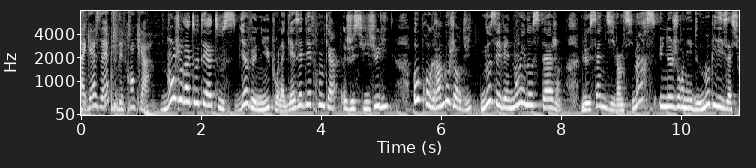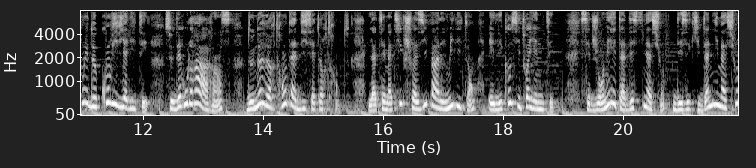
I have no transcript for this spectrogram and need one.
La Gazette des Francas. Bonjour à toutes et à tous, bienvenue pour la Gazette des Francas. Je suis Julie. Au programme aujourd'hui, nos événements et nos stages. Le samedi 26 mars, une journée de mobilisation et de convivialité se déroulera à Reims de 9h30 à 17h30. La thématique choisie par les militants est l'éco-citoyenneté. Cette journée est à destination des équipes d'animation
